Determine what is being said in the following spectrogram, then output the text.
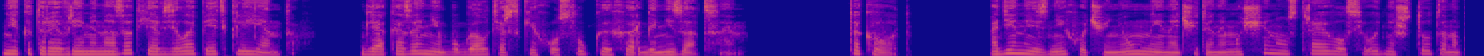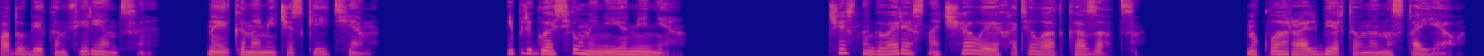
Некоторое время назад я взяла пять клиентов, для оказания бухгалтерских услуг их организациям. Так вот, один из них, очень умный и начитанный мужчина, устраивал сегодня что-то наподобие конференции на экономические темы и пригласил на нее меня. Честно говоря, сначала я хотела отказаться, но Клара Альбертовна настояла.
